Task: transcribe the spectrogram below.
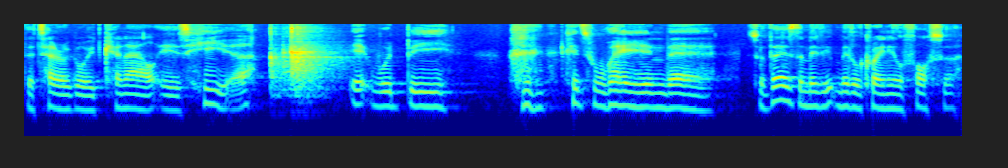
the pterygoid canal is here. It would be, it's way in there. So there's the mid middle cranial fossa,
